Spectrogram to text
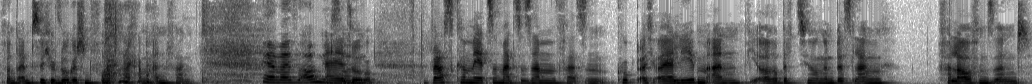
Von deinem psychologischen Vortrag am Anfang. Ja, weiß auch nicht also, so. was können wir jetzt nochmal zusammenfassen? Guckt euch euer Leben an, wie eure Beziehungen bislang verlaufen sind.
